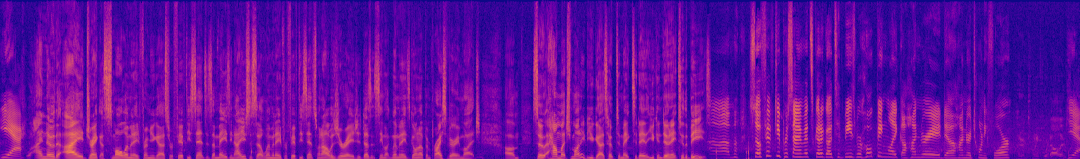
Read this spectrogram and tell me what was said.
yeah. Well, I know that I drank a small lemonade from you guys for 50 cents. It's amazing. I used to sell lemonade for 50 cents when I was your age. It doesn't seem like lemonade's gone up in price very much. Um, so, how much money do you guys hope to make today that you can donate to the bees? Um, so 50% of it's going to go to the bees. We're hoping like 100 to 124. Yeah.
